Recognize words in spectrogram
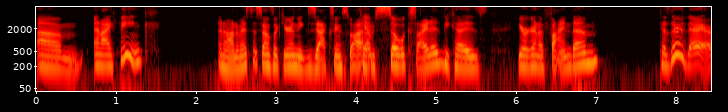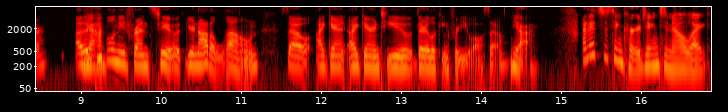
Um and I think anonymous. It sounds like you're in the exact same spot. I'm so excited because you're gonna find them because they're there. Other Yeah. people need friends too. You're not alone. So I guarantee, I guarantee you, they're looking for you also. Yeah. And it's just encouraging to know, like,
